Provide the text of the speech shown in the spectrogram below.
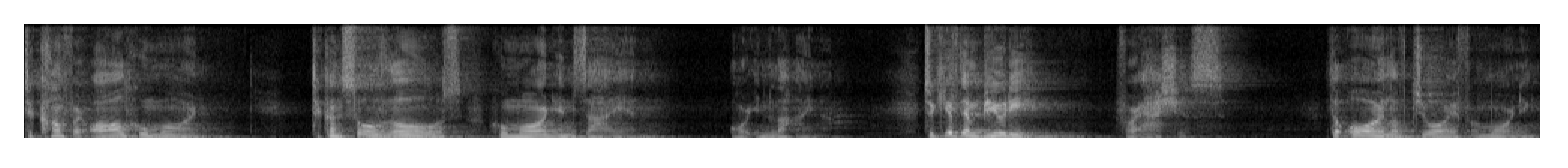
to comfort all who mourn, to console those who mourn in Zion or in Lahaina, to give them beauty for ashes, the oil of joy for mourning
